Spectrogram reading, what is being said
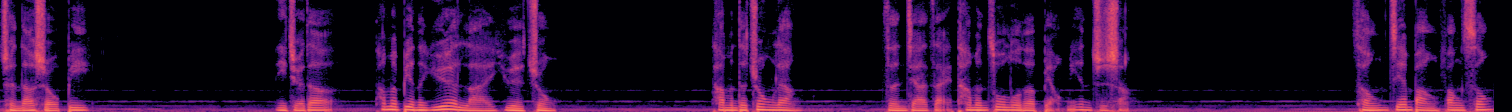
沉到手臂。你觉得它们变得越来越重，它们的重量增加在它们坐落的表面之上。从肩膀放松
